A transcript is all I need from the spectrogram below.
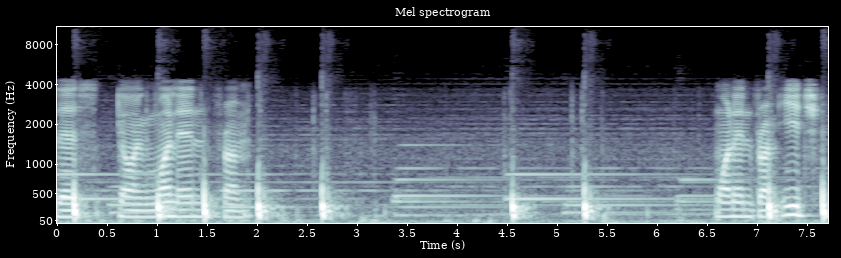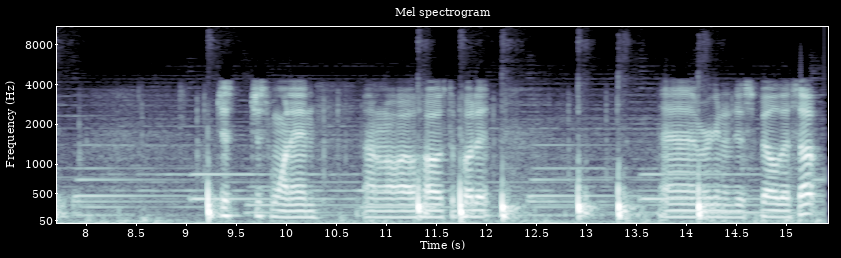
this, going one in from one in from each, just just one in. I don't know how else to put it. And we're gonna just fill this up.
